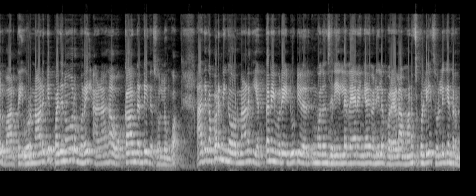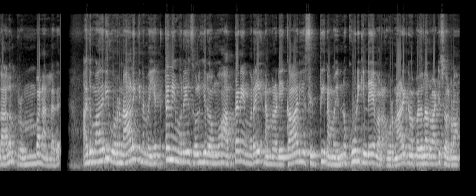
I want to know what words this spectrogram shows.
ஒரு வார்த்தை. ஒரு நாளைக்கு பதினோரு முறை அழகாக உட்காந்துட்டு இதை சொல்லுங்க. அதுக்கப்புறம் நீங்கள் ஒரு நாளைக்கு எத்தனை முறை டியூட்டியில் இருக்கும்போதும் சரி இல்லை வேற எங்கேயாவது வெளியில் போகிறீங்களா மனசுக்குள்ளேயே சொல்லிக்கிட்டு இருந்தாலும் ரொம்ப நல்லது. அது மாதிரி ஒரு நாளைக்கு நம்ம எத்தனை முறை சொல்கிறோமோ அத்தனை முறை நம்மளுடைய காரிய சித்தி நம்ம இன்னும் கூடிக்கிட்டே வரோம் ஒரு நாளைக்கு நம்ம பதினோரு வாட்டி சொல்கிறோம்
